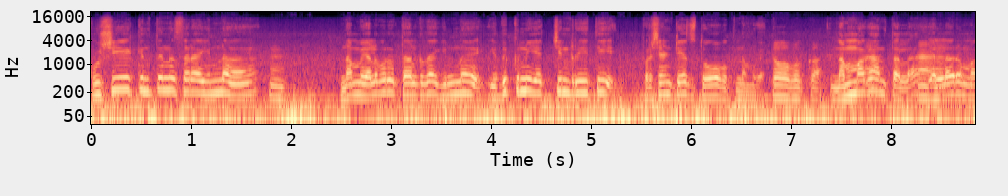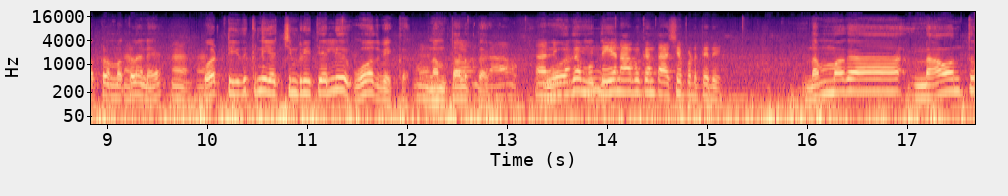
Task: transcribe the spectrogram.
ಖುಷಿಕ್ಕಿಂತನೂ ಸರ ಇನ್ನು ನಮ್ಮ ಯಲಬುರ್ಗ ತಾಲೂಕದಾಗ ಇನ್ನೂ ಇದಕ್ಕೂ ಹೆಚ್ಚಿನ ರೀತಿ ಪರ್ಸೆಂಟೇಜ್ ತಗೋಬೇಕು ನಮ್ಗೆ. ತಗೋಬೇಕು. ನಮ್ಮ ಮಗ ಅಂತಲ್ಲ ಎಲ್ಲರೂ ಮಕ್ಕಳ ಮಕ್ಕಳನ್ನೇ ಹಾ, ಒಟ್ಟು ಇದಕ್ಕೂ ಹೆಚ್ಚಿನ ರೀತಿಯಲ್ಲಿ ಓದ್ಬೇಕು ನಮ್ಮ ತಾಲೂಕದಾಗ. ಮುಂದೆ ಏನಾಗ್ಬೇಕಂತ ಆಸೆ ಪಡ್ತೀರಿ? ನಮ್ಮಗ ಮಗ ನಾವಂತೂ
